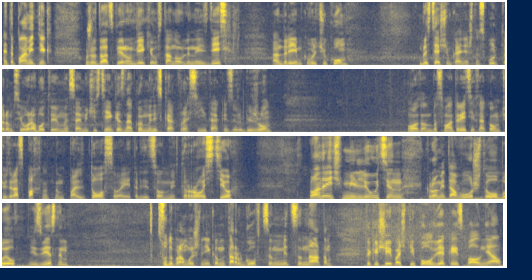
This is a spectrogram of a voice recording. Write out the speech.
Это памятник уже в 21 веке установленный здесь Андреем Ковальчуком. Блестящим, конечно, скульптором. С его работами мы сами частенько знакомились как в России, так и за рубежом. Вот он, посмотрите, в таком чуть распахнутом пальто, своей традиционной тростью. Иван Андреевич Милютин, кроме того, что был известным судопромышленником, торговцем, меценатом, так еще и почти полвека исполнял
